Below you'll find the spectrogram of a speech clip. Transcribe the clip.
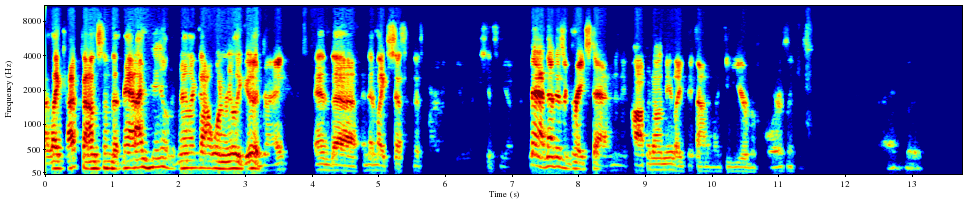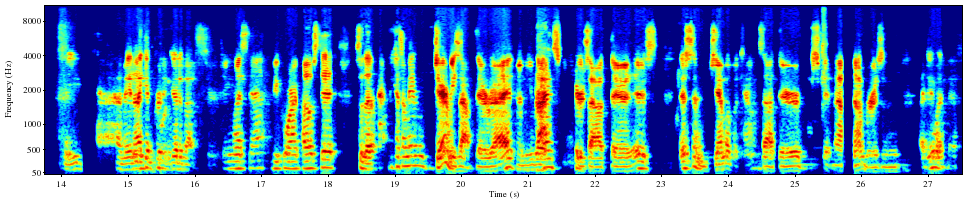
I like I found some that man I nailed it, man I got one really good, right? And uh and then like Cespedes barbecue hits me up, man that is a great stat, and then they pop it on me like they found it like a year before. It's like, but, you- I mean I get pretty good about searching my stat before I post it, so that because I mean Jeremy's out there, right? I mean. Ryan Spaeder out there. There's there's some gem of accounts out there spitting out numbers, and I do my best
